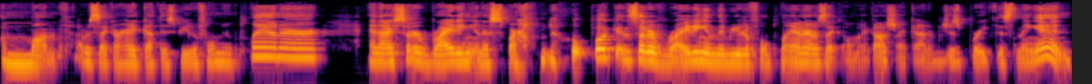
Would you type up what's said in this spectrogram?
a month. I was like, all right, I got this beautiful new planner. And I started writing in a spiral notebook instead of writing in the beautiful planner. I was like, oh my gosh, I got to just break this thing in.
